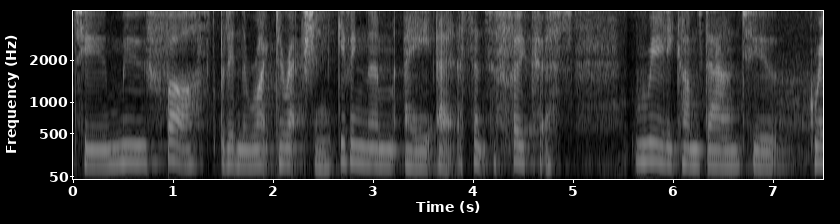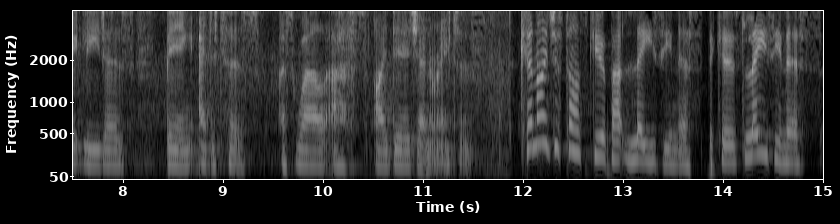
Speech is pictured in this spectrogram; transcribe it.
to move fast but in the right direction, giving them a, a sense of focus, really comes down to great leaders being editors as well as idea generators. Can I just ask you about laziness? Because laziness,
